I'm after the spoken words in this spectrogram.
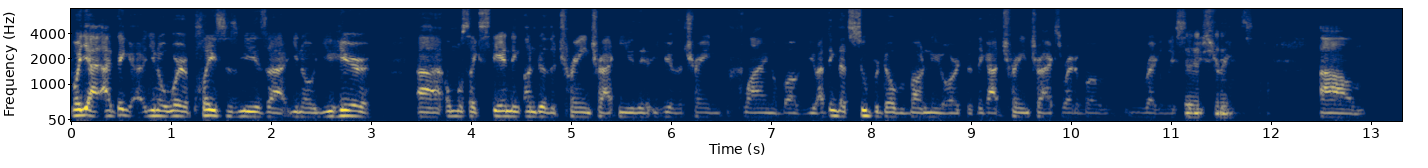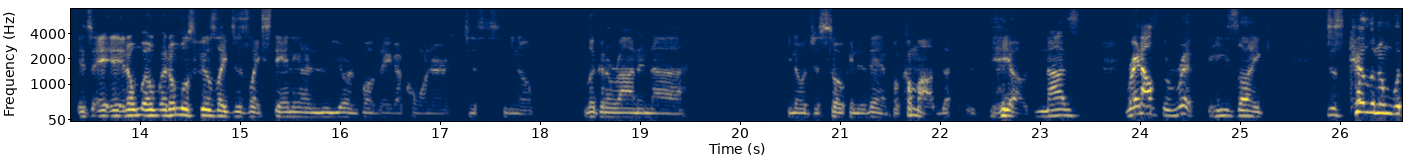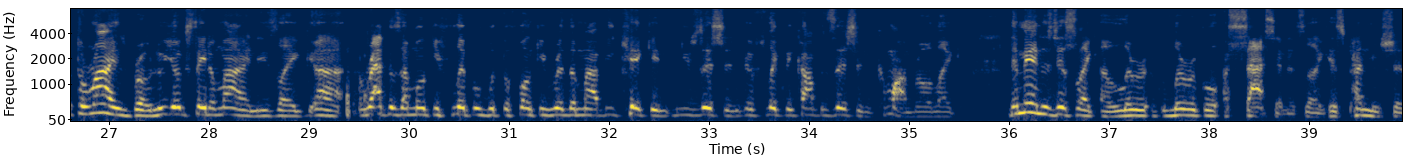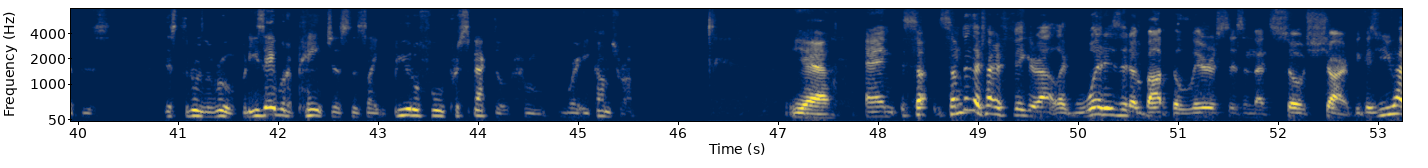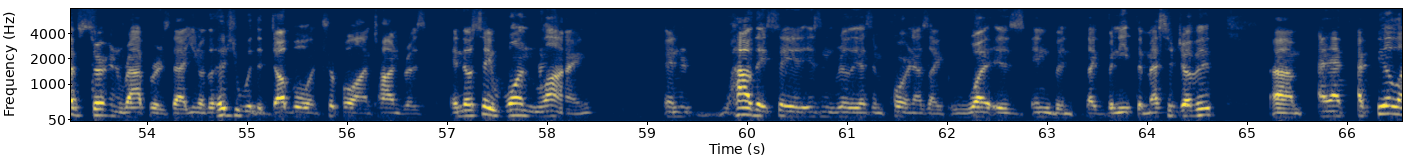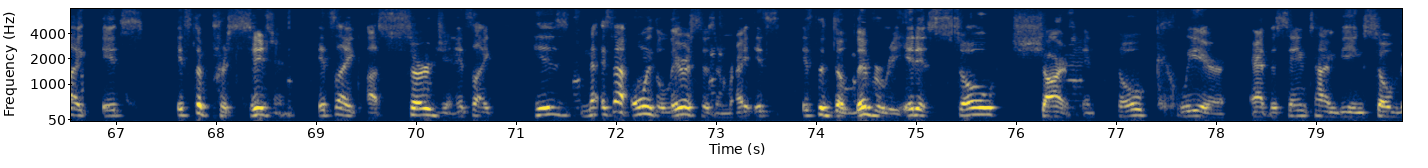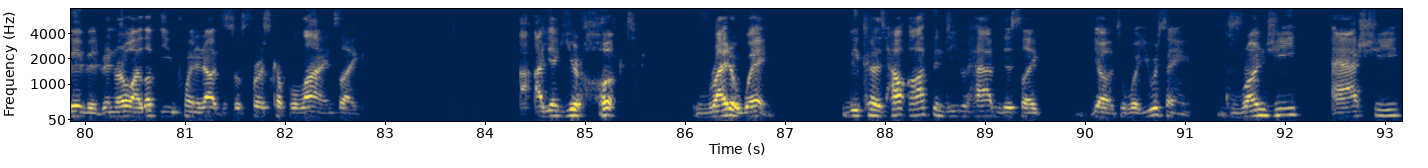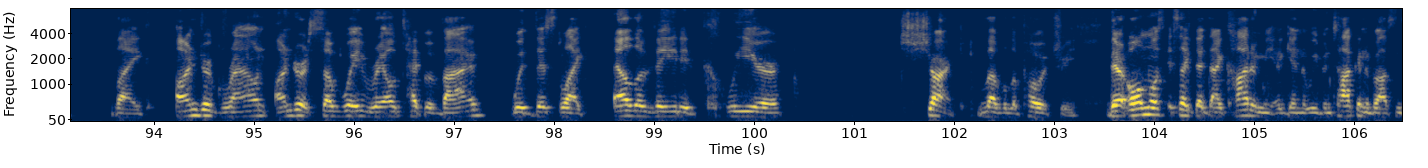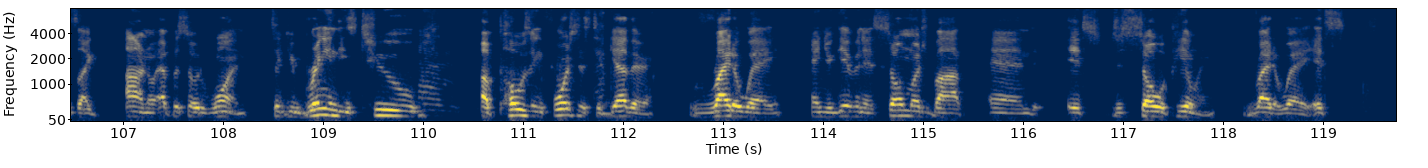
but yeah, I think you know where it places me is that you know you hear uh, almost like standing under the train track and you, you hear the train flying above you. I think that's super dope about New York that they got train tracks right above regularly city streets. Um, it's it, it, it almost feels like just like standing on a New York bodega corner, just you know, looking around and uh, you know, just soaking it in. But come on, the, yo, Nas, right off the rip, he's like just killing them with the rhymes, bro. New York State of Mind. He's like, uh, rappers I monkey flipping with the funky rhythm I be kicking, musician, inflicting composition. Come on, bro. Like, the man is just like a lyric, lyrical assassin. It's like his penmanship is is through the roof, but he's able to paint just this like beautiful perspective from where he comes from. Yeah. And so, sometimes I try to figure out like what is it about the lyricism that's so sharp? Because you have certain rappers that you know they'll hit you with the double and triple entendres, and they'll say one line, and how they say it isn't really as important as like what is in ben- like beneath the message of it. Um, and I, I feel like it's it's the precision. It's like a surgeon. It's like his. It's not only the lyricism, right? It's it's the delivery. It is so sharp and so clear and at the same time being so vivid. And Earl, I love that you pointed out just those first couple lines. Like, I, like you're hooked right away. Because how often do you have this like, yo, to what you were saying, grungy, ashy, like underground, under a subway rail type of vibe with this like elevated, clear, sharp level of poetry. They're almost, it's like that dichotomy again that we've been talking about since like I don't know, episode one. It's like you're bringing these two opposing forces together right away, and you're giving it so much bop, and it's just so appealing right away. It's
